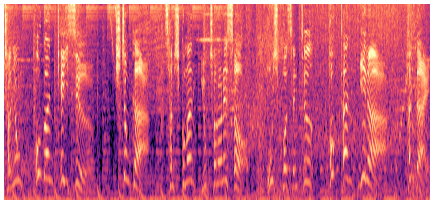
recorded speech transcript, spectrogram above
전용 보관 케이스. 기존가 39만 6천 원에서 50% 폭탄 인하 한 달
